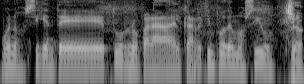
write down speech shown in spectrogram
Bueno, siguiente turno para el Carrequín Podemos Iu. Yo,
